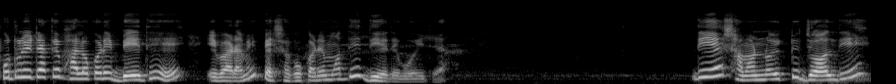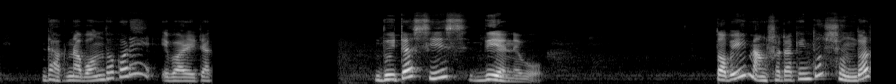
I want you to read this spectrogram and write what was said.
পুটুলিটাকে ভালো করে বেঁধে এবার আমি প্রেশার কুকারের মধ্যে দিয়ে দেবো এটা। দিয়ে সামান্য একটু জল দিয়ে ঢাকনা বন্ধ করে এবার এটা দুইটা শীষ দিয়ে নেব। তবেই মাংসটা কিন্তু সুন্দর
